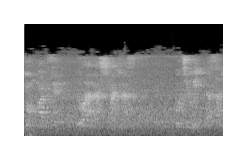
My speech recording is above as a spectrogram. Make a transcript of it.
4番線ドアが閉まりますご注意ください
